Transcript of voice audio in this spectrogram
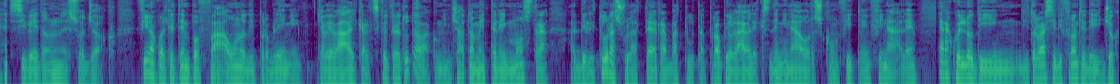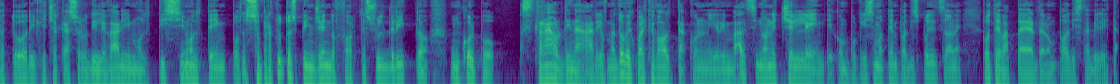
si vedono nel suo gioco. Fino a qualche tempo fa uno dei problemi che aveva Alcaraz, che oltretutto aveva cominciato a mettere in mostra addirittura sulla terra battuta proprio l'Alex de Minaur sconfitto in finale, era quello di, di trovarsi di fronte a dei giocatori che cercassero di levargli moltissimo il tempo, soprattutto spingendo forte sul dritto un colpo straordinario, ma dove qualche volta con i rimbalzi non eccellenti e con pochissimo tempo a disposizione poteva perdere un po' di stabilità.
